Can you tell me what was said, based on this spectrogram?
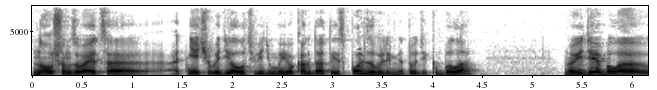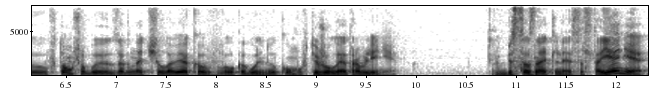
Но, что называется, от нечего делать, видимо, ее когда-то использовали, методика была. Но идея была в том, чтобы загнать человека в алкогольную кому, в тяжелое отравление, в бессознательное состояние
